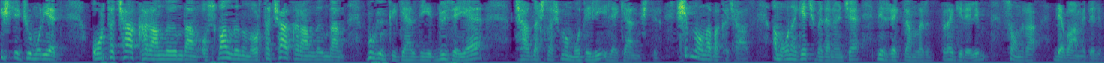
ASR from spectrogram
İşte Cumhuriyet ortaçağ karanlığından, Osmanlı'nın ortaçağ karanlığından bugünkü geldiği düzeye çağdaşlaşma modeli ile gelmiştir. Şimdi ona bakacağız. Ama ona geçmeden önce bir reklamlara girelim, sonra devam edelim.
